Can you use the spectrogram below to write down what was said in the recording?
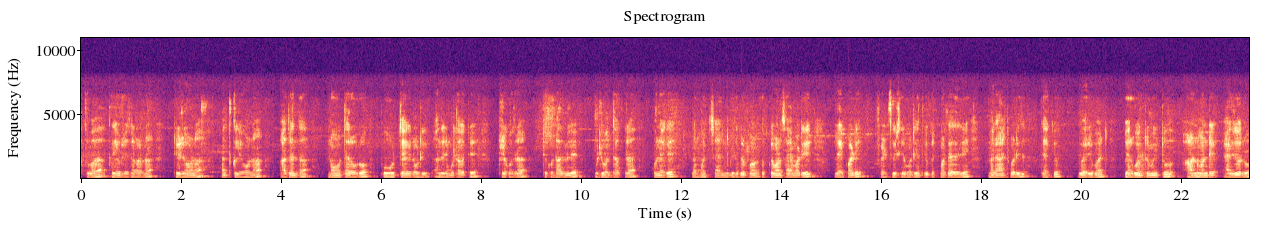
ಅಥವಾ ಕ್ರಿಯಾವಿಶೇಷಗಳನ್ನು ತಿಳಿಯೋಣ ಮತ್ತು ಕಲಿಯೋಣ. ಆದ್ದರಿಂದ ನೋಡ್ತಾ ಇರೋರು ಪೂರ್ತಿಯಾಗಿ ನೋಡಿ. ಅಂದರೆ ನಿಮ್ಗೆ ಗೊತ್ತಾಗುತ್ತೆ ತಿಳ್ಕೊತಾರ ತಿಳ್ಕೊಂಡಾದ್ಮೇಲೆ ಬುದ್ಧಿವಂತ ಆಗ್ತೀರ ಕೊನೆಗೆ ನಮ್ಮ ಚಾನಲ್ಗೆ ಸಬ್ಸ್ಕ್ರೈಬ್ ಸಬ್ಸ್ಕ್ರೈಬ್ ಸಹಾಯ ಮಾಡಿ. ಲೈಕ್ ಮಾಡಿ ಫ್ರೆಂಡ್ಸ್ಗೆ ಶೇರ್ ಮಾಡಿ ಅಂತ ರಿಕ್ವೆಸ್ಟ್ ಮಾಡ್ತಾ ಇದ್ದೀನಿ my last word is thank you very much we are going to meet to on Monday as usual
